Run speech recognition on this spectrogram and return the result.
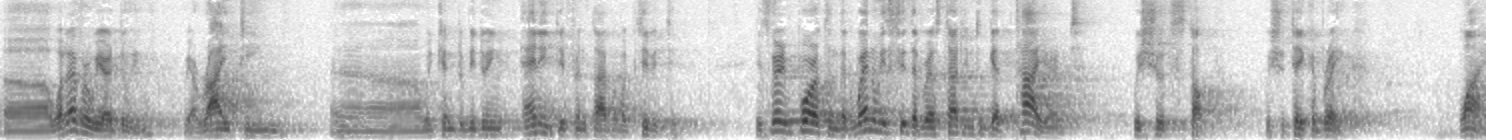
uh, whatever we are doing, we are writing, uh, we can be doing any different type of activity. It's very important that when we see that we're starting to get tired, we should stop. We should take a break. Why?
